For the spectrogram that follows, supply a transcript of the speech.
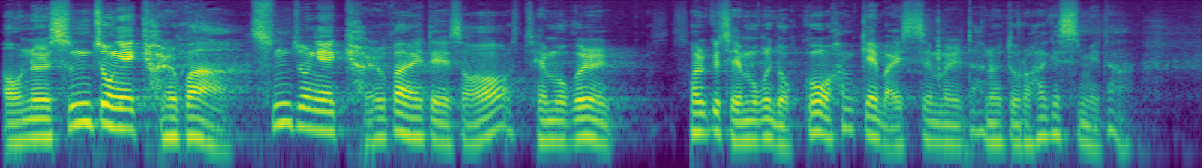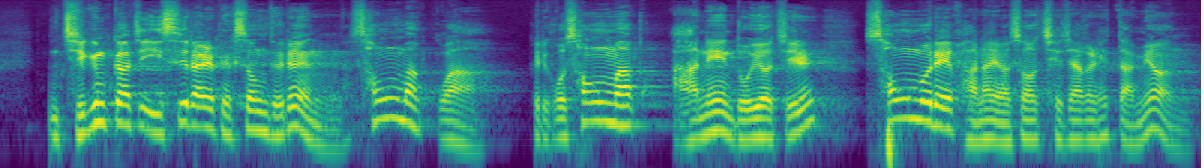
오늘 순종의 결과, 순종의 결과에 대해서 제목을 설교 제목을 놓고 함께 말씀을 나누도록 하겠습니다. 지금까지 이스라엘 백성들은 성막과 그리고 성막 안에 놓여질 성물에 관하여서 제작을 했다면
